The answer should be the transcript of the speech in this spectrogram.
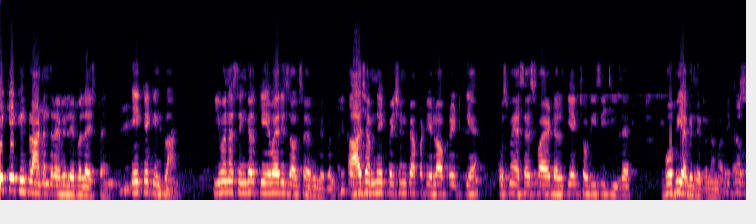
एक एक इम्प्लांट अंदर अवेलेबल है इस टाइम एक एक implant even a single K wire is also available आज हमने एक पेशेंट का पटेला ऑपरेट किया है उसमें एस एस वायर डलती है एक छोटी सी चीज़ है वो भी अवेलेबल है हमारे पास।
